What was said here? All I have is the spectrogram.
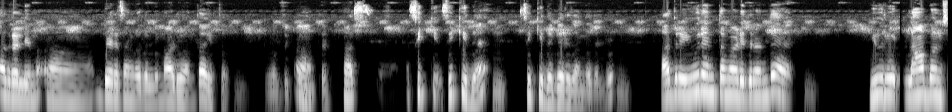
ಅದರಲ್ಲಿ ಬೇರೆ ಸಂಘದಲ್ಲಿ ಮಾಡುವ ಅಂತ ಆಯ್ತು ಸಿಕ್ಕಿ ಸಿಕ್ಕಿದೆ ಸಿಕ್ಕಿದೆ ಬೇರೆ ಸಂಘದಲ್ಲಿ ಹ್ಮ್. ಆದ್ರೆ ಇವರೆಂತ ಮಾಡಿದ್ರೆ ಅಂದ್ರೆ ಇವ್ರು ಲಾಭಾಂಶ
